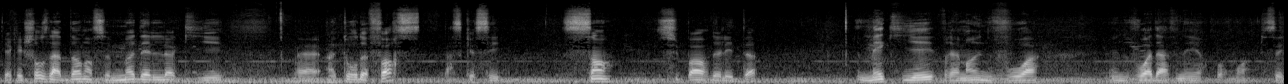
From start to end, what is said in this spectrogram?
Il y a quelque chose là-dedans dans ce modèle-là qui est euh, un tour de force parce que c'est sans support de l'État, mais qui est vraiment une voie, une voie d'avenir pour moi. C'est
